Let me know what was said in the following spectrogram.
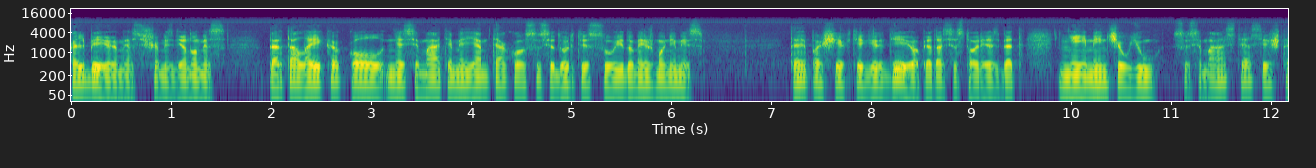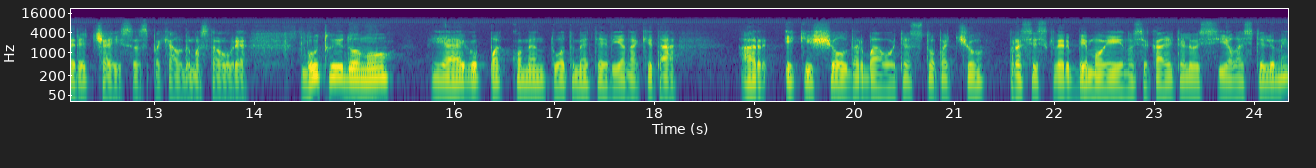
kalbėjomės šiomis dienomis. Per tą laiką, kol nesimatėme, jam teko susidurti su įdomiais žmonėmis. Taip aš šiek tiek girdėjau apie tas istorijas, bet neįminčiau jų, susimastęs ištarė Čeisas, pakeldamas taurę. Būtų įdomu, jeigu pakomentuotumėte vieną kitą – Ar iki šiol darbavotės tuo pačiu prasiskverbimo į nusikaltelio sielą stiliumi?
